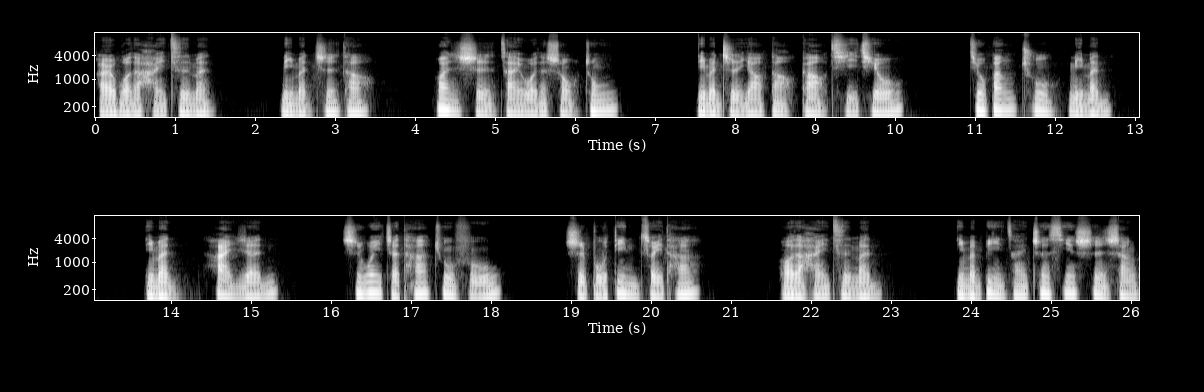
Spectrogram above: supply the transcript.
而我的孩子们，你们知道，万事在我的手中，你们只要祷告祈求，就帮助你们。你们爱人。是为着他祝福，是不定罪他。我的孩子们，你们必在这些事上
